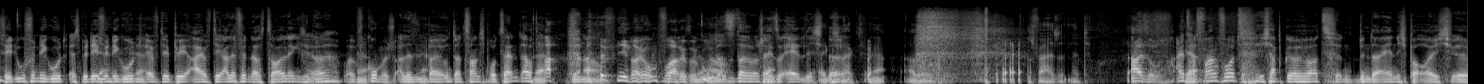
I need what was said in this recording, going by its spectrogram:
CDU finde ich gut, SPD Ja, finde ich gut, ja. FDP, AfD, alle finden das toll, denke ich, Ja. äh, Ja. komisch, alle sind Ja. bei unter 20 Prozent, aber Ja, genau. alle finden die neue Umfrage so gut, Genau. das ist dann wahrscheinlich Ja, so ähnlich. Ne? Exakt, ja. Also, ich weiß es nicht. Also, Eintracht Ja. Frankfurt, ich habe gehört und bin da ähnlich bei euch, äh,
